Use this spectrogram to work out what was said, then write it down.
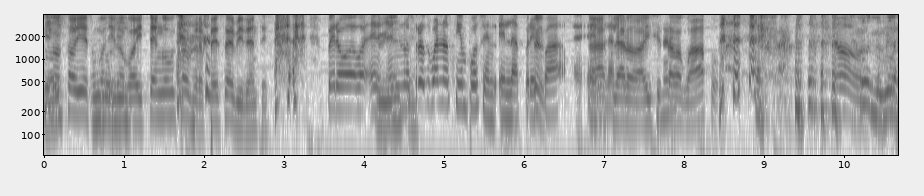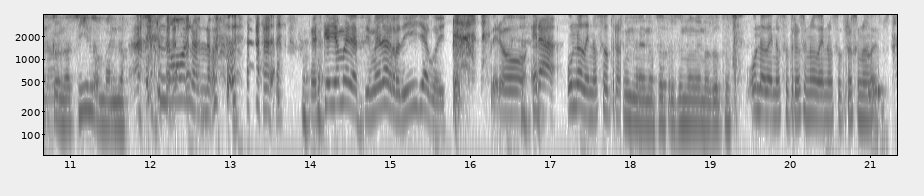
no soy escuálido, güey. Tengo un sobrepeso evidente. pero en, en nuestros buenos tiempos en, en la prepa. en Ah, la- claro, ahí sí estaba guapo. No, Uy, me ¿cómo hubieras no? conocido, mano. No, no, no. Es que yo me lastimé la rodilla, güey. Pero era uno de nosotros. Uno de nosotros, uno de nosotros. Uno de nosotros, uno de nosotros, uno de nosotros.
